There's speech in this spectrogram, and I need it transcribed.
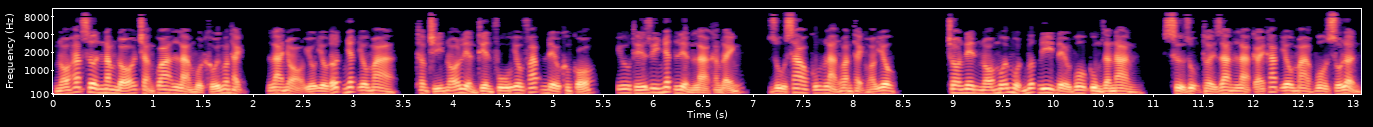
nó hát sơn năm đó chẳng qua là một khối ngon thạch, là nhỏ yếu yếu ớt nhất yêu ma, thậm chí nó liền thiên phú yêu pháp đều không có, ưu thế duy nhất liền là kháng đánh, dù sao cũng là ngoan thạch hóa yêu. Cho nên nó mỗi một bước đi đều vô cùng gian nan, sử dụng thời gian là cái khác yêu ma vô số lần.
